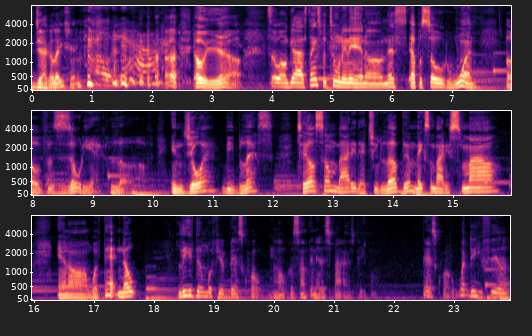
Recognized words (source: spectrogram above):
ejaculation. Oh yeah. oh yeah. So um guys, thanks for tuning in. Um that's episode one of Zodiac Love. Enjoy, be blessed. Tell somebody that you love them, make somebody smile. And um with that note, leave them with your best quote, Mocha, something that inspires people. Best quote. What do you feel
